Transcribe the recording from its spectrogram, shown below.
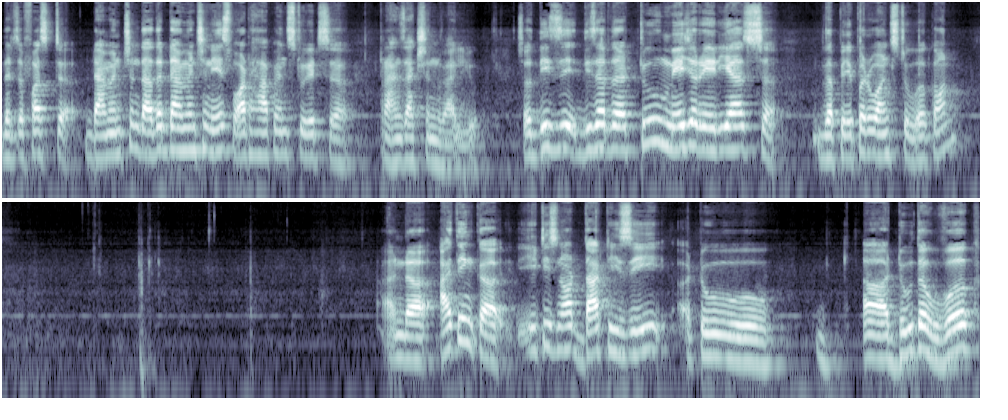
That's the first uh, dimension. The other dimension is what happens to its uh, transaction value. So these these are the two major areas the paper wants to work on. And uh, I think uh, it is not that easy uh, to uh, do the work,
